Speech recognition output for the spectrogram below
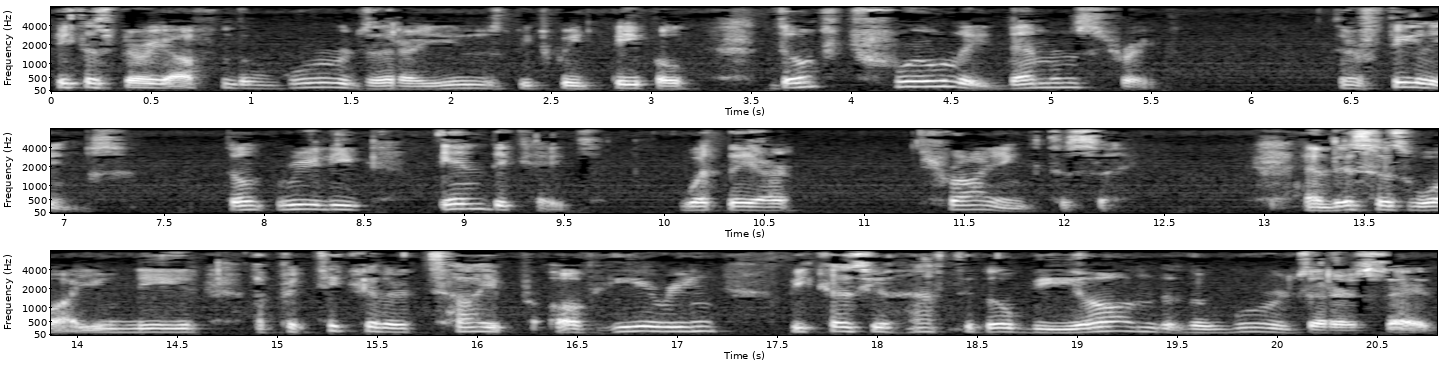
because very often the words that are used between people don't truly demonstrate their feelings, don't really indicate what they are trying to say. And this is why you need a particular type of hearing because you have to go beyond the words that are said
